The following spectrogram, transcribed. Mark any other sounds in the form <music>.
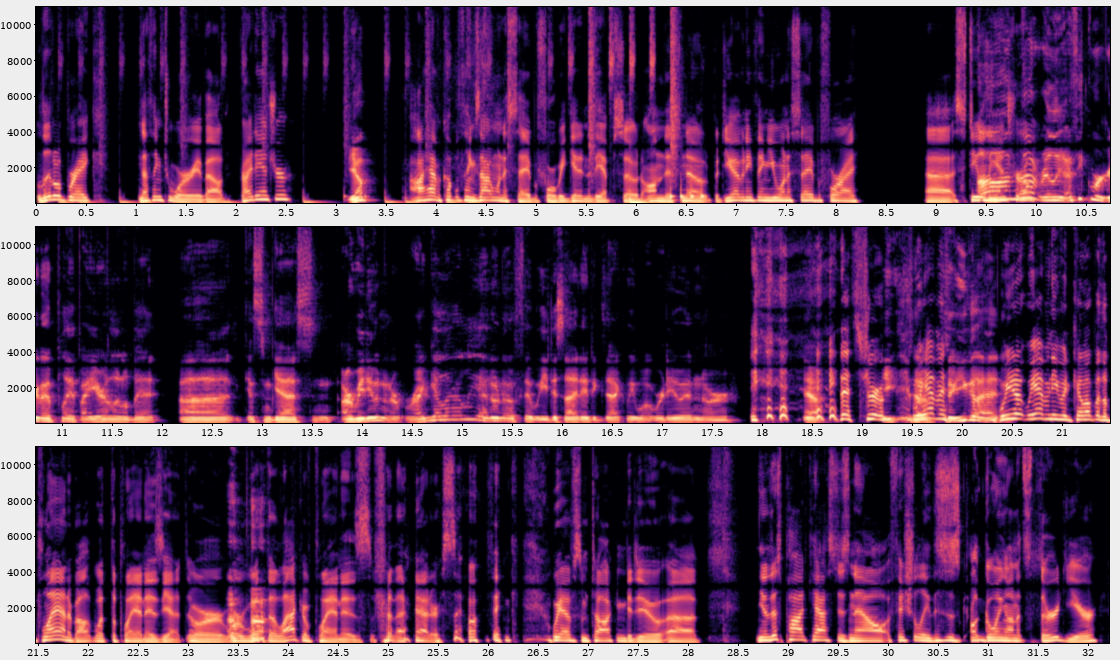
little break, nothing to worry about. Right, Andrew? Yep. I have a couple things I want to say before we get into the episode on this note, but do you have anything you want to say before I uh, steal the Uh, intro? Not really. I think we're gonna play it by ear a little bit. Uh, get some guests. And are we doing it regularly? I don't know if that we decided exactly what we're doing or. <laughs> Yeah. That's true. You- so, we haven't. so you go ahead. we don't, we haven't even come up with a plan about what the plan is yet, or or what the lack of plan is <laughs> for that matter. So I think we have some talking to do. Uh, you know, this podcast is now officially this is going on its third year.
